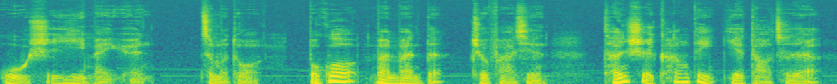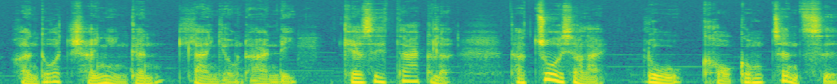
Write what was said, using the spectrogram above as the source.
五十亿美元，这么多。不过，慢慢的就发现，藤氏康定也导致了很多成瘾跟滥用的案例。Casey Thackler，他坐下来。录口供证词。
